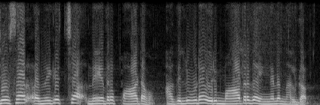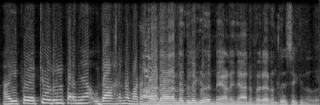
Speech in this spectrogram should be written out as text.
ജോ സാർ മികച്ച നേതൃപാഠവും. അതിലൂടെ ഒരു മാതൃക എങ്ങനെ നൽകാം? ഇപ്പൊ ഏറ്റവും ഒടുവിൽ പറഞ്ഞ ഉദാഹരണമാണ് ആ ഉദാഹരണത്തിലേക്ക് തന്നെയാണ് ഞാനും വരാൻ ഉദ്ദേശിക്കുന്നത്.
